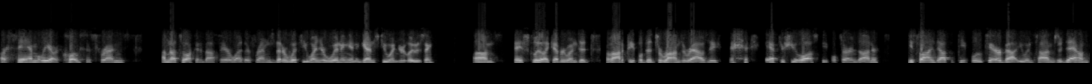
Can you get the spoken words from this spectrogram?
our family, our closest friends. I'm not talking about fair weather friends that are with you when you're winning and against you when you're losing. Um, basically, like everyone did, a lot of people did to Ronda Rousey. After she lost, people turned on her. You find out the people who care about you when times are down.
